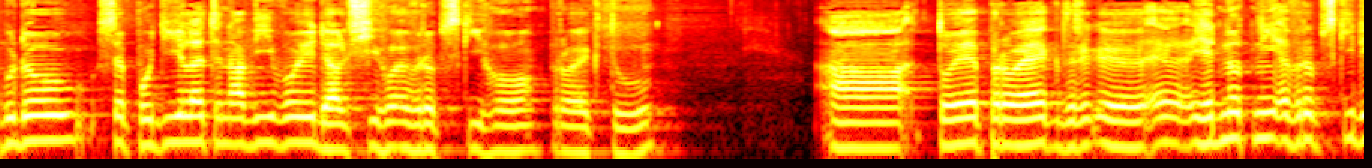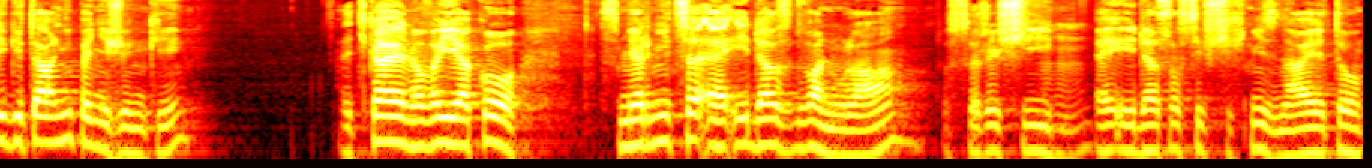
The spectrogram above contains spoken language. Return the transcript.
budou se podílet na vývoji dalšího evropského projektu. A to je projekt uh, jednotný evropský digitální peněženky. Teďka je nový jako směrnice EIDAS 2.0, to se řeší, mm-hmm. EIDAS asi všichni zná, je to uh,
